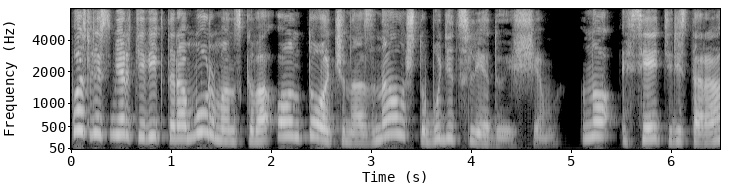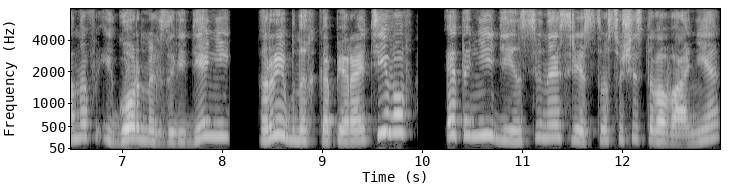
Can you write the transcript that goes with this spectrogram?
После смерти Виктора Мурманского он точно знал, что будет следующим. Но сеть ресторанов и горных заведений, рыбных кооперативов – это не единственное средство существования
